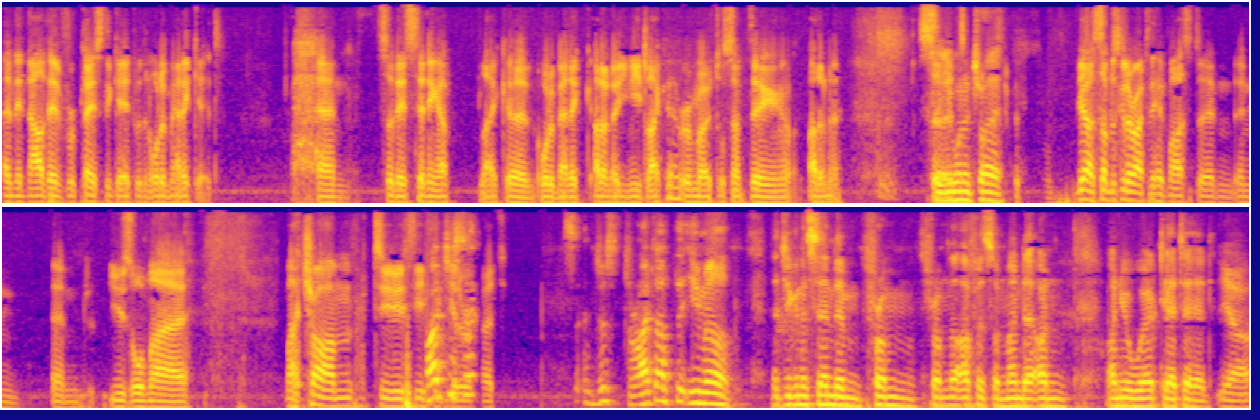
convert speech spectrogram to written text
and then now they've replaced the gate with an automatic gate, and so they're setting up like an automatic. I don't know. You need like a remote or something. I don't know. so you want to try? Yeah, so I'm just gonna write to the headmaster and and and use all my my charm to see if Why'd can get a say- remote. Just write out the email that you're going to send him from from the office on Monday on on your work letterhead, Yeah.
